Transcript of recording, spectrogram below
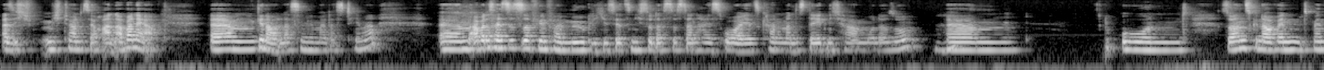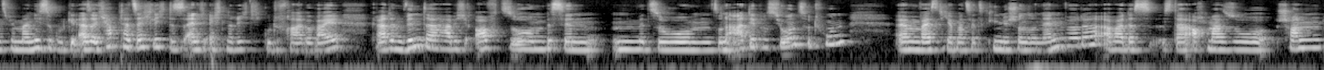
also ich, mich tönt das ja auch an, aber naja, ähm, genau, lassen wir mal das Thema. Ähm, aber das heißt, es ist auf jeden Fall möglich. Ist jetzt nicht so, dass das dann heißt, oh, jetzt kann man das Date nicht haben oder so. Ähm, und sonst, genau, wenn es mir mal nicht so gut geht. Also ich habe tatsächlich, das ist eigentlich echt eine richtig gute Frage, weil gerade im Winter habe ich oft so ein bisschen mit so, so einer Art Depression zu tun. Ähm, weiß nicht, ob man es jetzt klinisch schon so nennen würde, aber dass es da auch mal so schon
